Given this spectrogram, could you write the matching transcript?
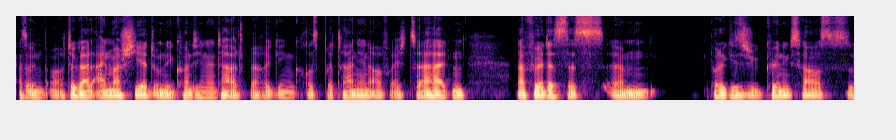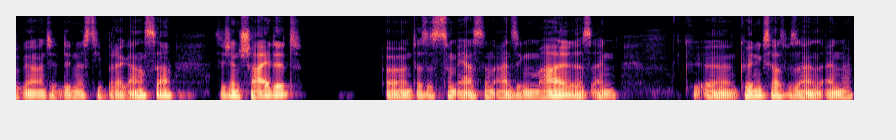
also in Portugal einmarschiert, um die Kontinentalsperre gegen Großbritannien aufrechtzuerhalten, dafür, dass das ähm, portugiesische Königshaus, sogenannte Dynastie Bragança, sich entscheidet, äh, das ist zum ersten und einzigen Mal, dass ein äh, Königshaus, eine,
